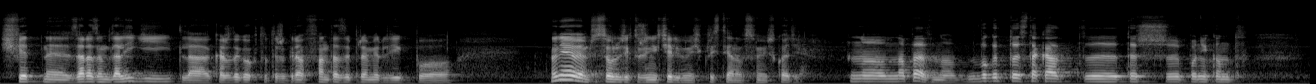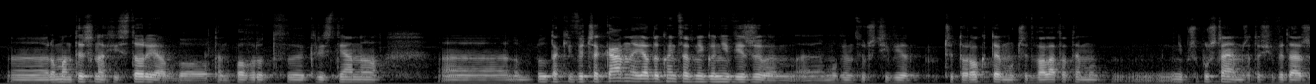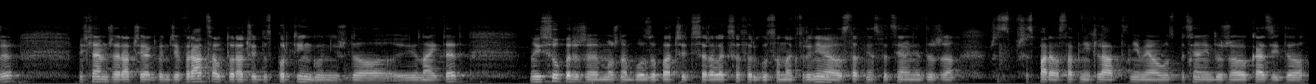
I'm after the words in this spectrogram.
świetne zarazem dla ligi, dla każdego, kto też gra w fantazy Premier League, bo no nie wiem, czy są ludzie, którzy nie chcieliby mieć Cristiano w swoim składzie. No na pewno. W ogóle to jest taka y, też y, poniekąd y, romantyczna historia, bo ten powrót y, Cristiano y, no, był taki wyczekany. Ja do końca w niego nie wierzyłem, y, mówiąc uczciwie, czy to rok temu, czy dwa lata temu. Nie przypuszczałem, że to się wydarzy. Myślałem, że raczej jak będzie wracał, to raczej do Sportingu niż do United. No i super, że można było zobaczyć Sir Alexa Fergusona, który nie miał ostatnio specjalnie dużo, przez, przez parę ostatnich lat nie miał specjalnie dużo okazji do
